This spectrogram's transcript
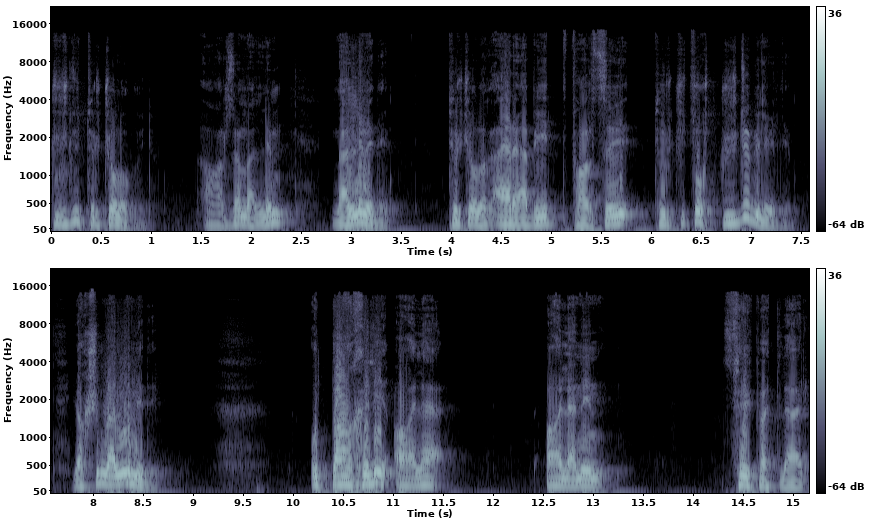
güclü türkoloq idi. Ağarza müəllim müəllim idi. Türkoloq, ərəbi, farsı, türkü çox güclü bilirdi. Yaxşı müəllim idi o daxili ailə ailənin söhbətlər,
